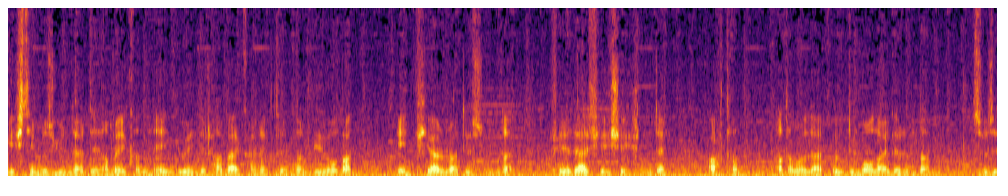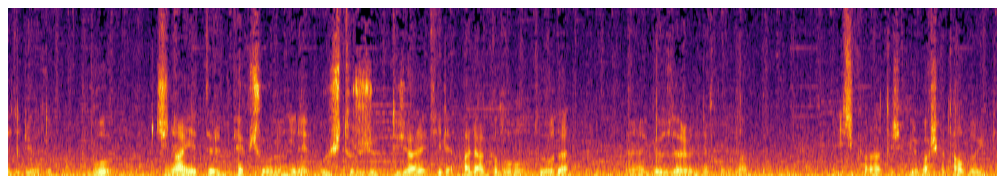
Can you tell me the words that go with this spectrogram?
geçtiğimiz günlerde Amerika'nın en güvenilir haber kaynaklarından biri olan NPR radyosunda Philadelphia şehrinde artan adam öldürme olaylarından söz ediliyordu. Bu cinayetlerin pek çoğunun yine uyuşturucu ticaretiyle alakalı olduğu da e, gözler önünde konulan iç karartıcı bir başka tabloydu.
